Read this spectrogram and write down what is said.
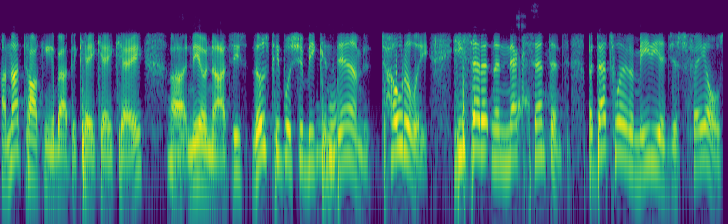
I'm not talking about the KKK, uh, mm-hmm. uh, neo Nazis. Those people should be mm-hmm. condemned totally." He said it in the next yes. sentence, but that's where the media just fails.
